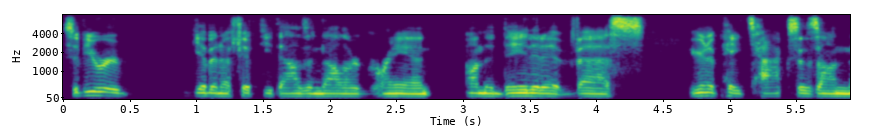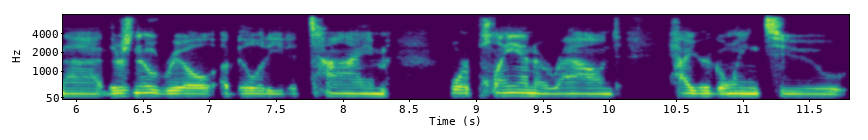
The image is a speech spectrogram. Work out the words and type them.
So if you were given a $50,000 grant, on the day that it vests, you're going to pay taxes on that. There's no real ability to time or plan around how you're going to,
